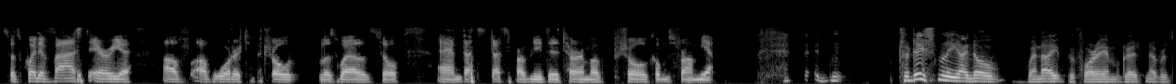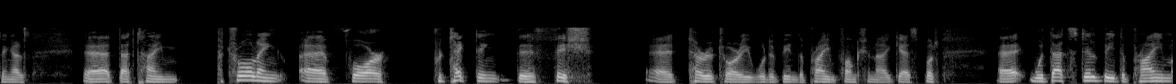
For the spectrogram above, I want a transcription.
So it's quite a vast area of of water to patrol as well. So um, that's that's probably the term of patrol comes from. Yeah. Traditionally, I know when I before I emigrated and everything else, uh, at that time, patrolling uh, for protecting the fish uh, territory would have been the prime function, I guess. But uh, would that still be the prime?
